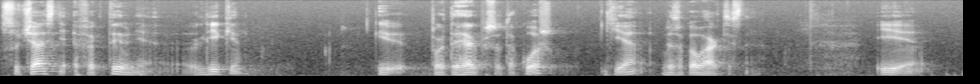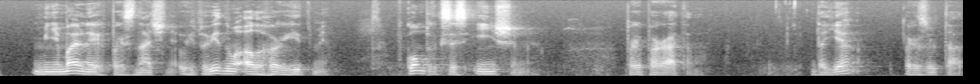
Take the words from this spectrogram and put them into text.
Сучасні ефективні ліки і проти герпесу також є високовартісними. І мінімальне їх призначення у відповідному алгоритмі в комплексі з іншими препаратами дає результат.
